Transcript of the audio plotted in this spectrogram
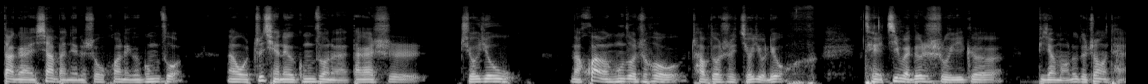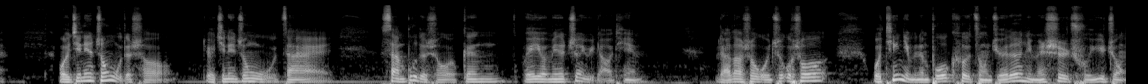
大概下半年的时候换了一个工作。那我之前那个工作呢，大概是九九五。那换完工作之后，差不多是九九六。对，基本都是属于一个比较忙碌的状态。我今天中午的时候，就今天中午在散步的时候，跟无业游民的郑宇聊天。聊到说，我就我说，我听你们的播客，总觉得你们是处于一种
